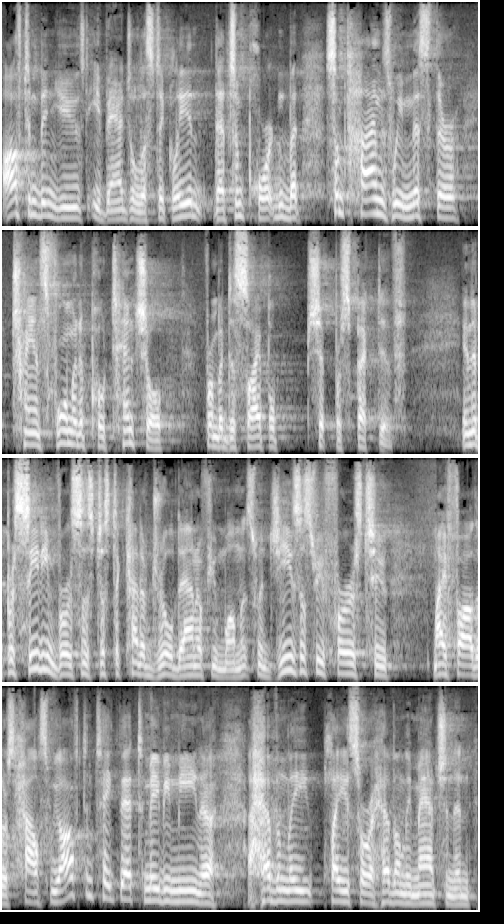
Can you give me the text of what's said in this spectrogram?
often been used evangelistically, and that's important, but sometimes we miss their transformative potential from a discipleship perspective. In the preceding verses, just to kind of drill down a few moments, when Jesus refers to my father's house, we often take that to maybe mean a, a heavenly place or a heavenly mansion. And,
